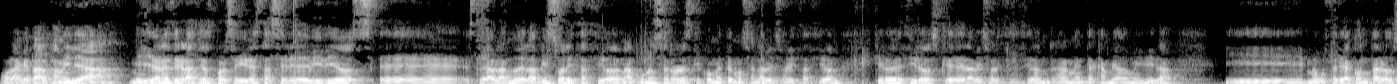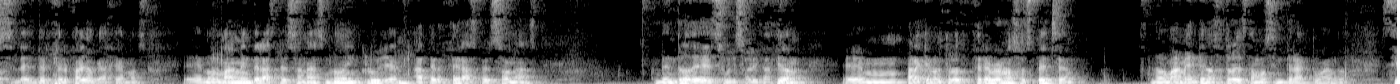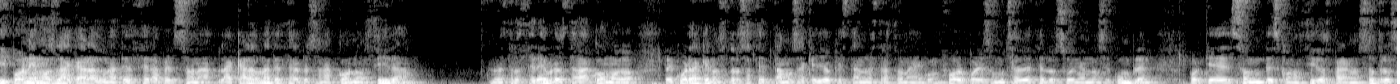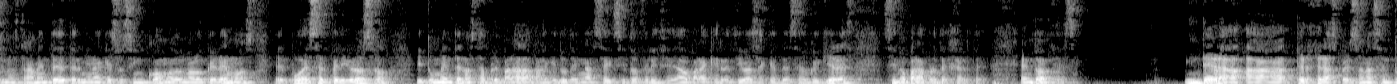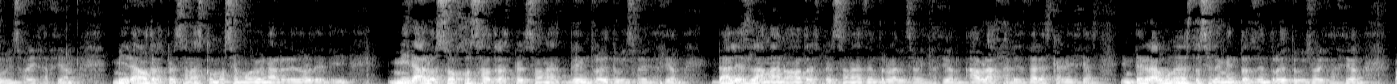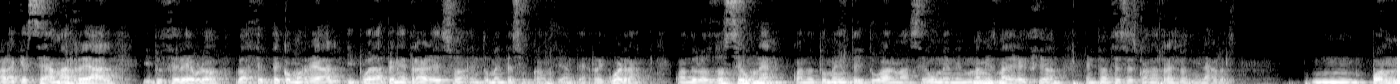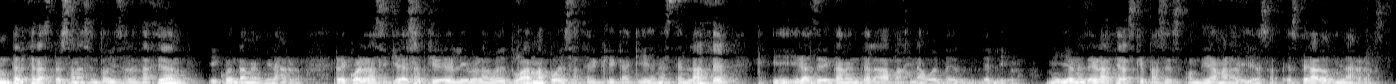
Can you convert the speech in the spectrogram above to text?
Hola, ¿qué tal familia? Millones de gracias por seguir esta serie de vídeos. Eh, estoy hablando de la visualización, algunos errores que cometemos en la visualización. Quiero deciros que la visualización realmente ha cambiado mi vida y me gustaría contaros el tercer fallo que hacemos. Eh, normalmente las personas no incluyen a terceras personas dentro de su visualización. Em, para que nuestro cerebro no sospeche, normalmente nosotros estamos interactuando. Si ponemos la cara de una tercera persona, la cara de una tercera persona conocida, nuestro cerebro estará cómodo. Recuerda que nosotros aceptamos aquello que está en nuestra zona de confort, por eso muchas veces los sueños no se cumplen, porque son desconocidos para nosotros y nuestra mente determina que eso es incómodo, no lo queremos, eh, puede ser peligroso y tu mente no está preparada para que tú tengas éxito, felicidad o para que recibas aquel deseo que quieres, sino para protegerte. Entonces, Integra a terceras personas en tu visualización. Mira a otras personas cómo se mueven alrededor de ti. Mira a los ojos a otras personas dentro de tu visualización. Dales la mano a otras personas dentro de la visualización. Abrázales, dales caricias. Integra alguno de estos elementos dentro de tu visualización para que sea más real y tu cerebro lo acepte como real y pueda penetrar eso en tu mente subconsciente. Recuerda, cuando los dos se unen, cuando tu mente y tu alma se unen en una misma dirección, entonces es cuando atraes los milagros. Mm, pon terceras personas en tu visualización y cuéntame el milagro. Recuerda, si quieres adquirir el libro La voz de tu alma, puedes hacer clic aquí en este enlace y irás directamente a la página web del, del libro. Millones de gracias, que pases un día maravilloso. Espera los milagros.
